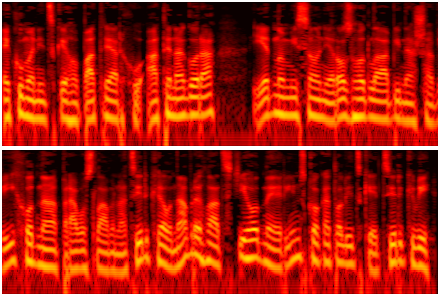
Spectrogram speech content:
ekumenického patriarchu Atenagora, jednomyselne rozhodla, aby naša východná pravoslávna cirkev navrhla ctihodnej rímskokatolíckej cirkvi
